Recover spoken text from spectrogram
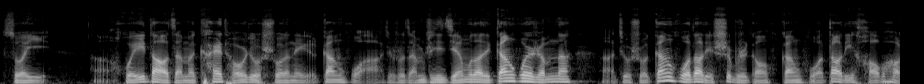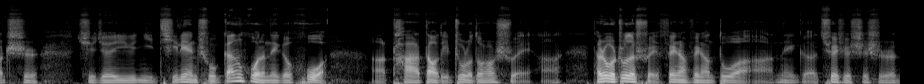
所以啊，回到咱们开头就说的那个干货啊，就说咱们这期节目到底干货是什么呢？啊，就说干货到底是不是干干货，到底好不好吃，取决于你提炼出干货的那个货啊，它到底注了多少水啊？它如果注的水非常非常多啊，那个确确实实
